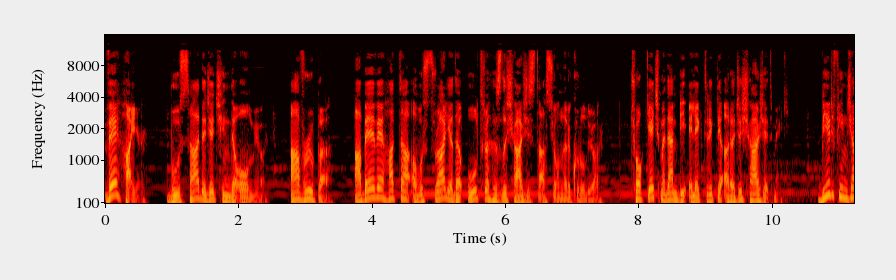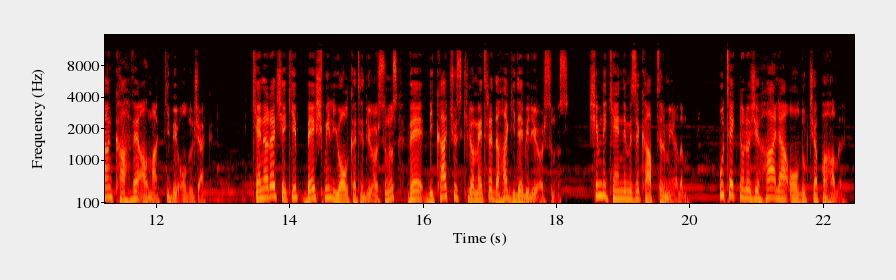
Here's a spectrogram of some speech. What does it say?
Ve hayır, bu sadece Çin'de olmuyor. Avrupa, AB ve hatta Avustralya'da ultra hızlı şarj istasyonları kuruluyor. Çok geçmeden bir elektrikli aracı şarj etmek. Bir fincan kahve almak gibi olacak. Kenara çekip 5 mil yol kat ediyorsunuz ve birkaç yüz kilometre daha gidebiliyorsunuz. Şimdi kendimizi kaptırmayalım. Bu teknoloji hala oldukça pahalı.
